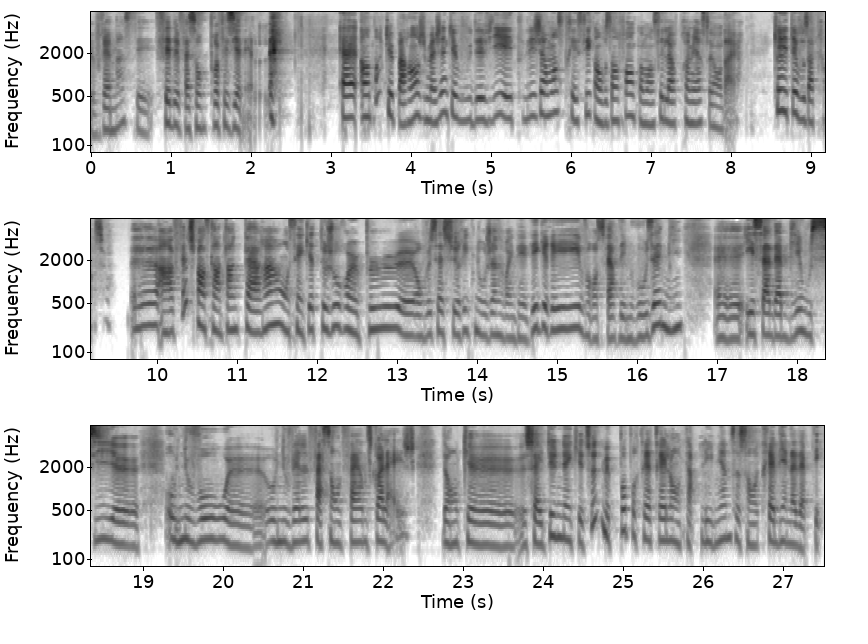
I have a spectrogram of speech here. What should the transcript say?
vraiment, c'était fait de façon professionnelle. Euh, en tant que parent, j'imagine que vous deviez être légèrement stressé quand vos enfants ont commencé leur première secondaire. Quelles étaient vos appréhensions? Euh, en fait, je pense qu'en tant que parent, on s'inquiète toujours un peu. Euh, on veut s'assurer que nos jeunes vont être intégrés, vont se faire des nouveaux amis euh, et s'adaptent bien aussi euh, aux nouveaux, euh, aux nouvelles façons de faire du collège. Donc, euh, ça a été une inquiétude, mais pas pour très très longtemps. Les miennes se sont très bien adaptées.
